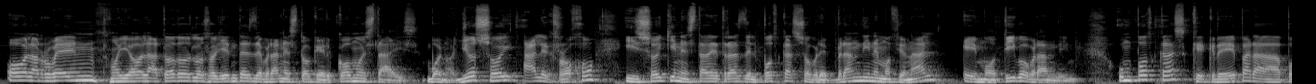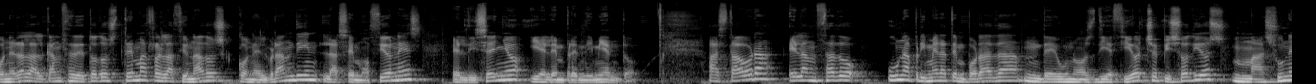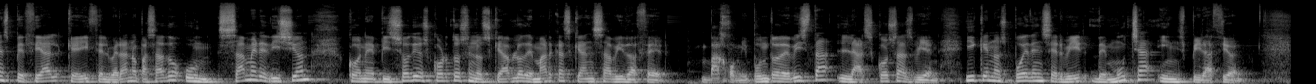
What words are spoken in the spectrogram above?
Hola Rubén, oye hola a todos los oyentes de Bran Stoker, ¿cómo estáis? Bueno, yo soy Alex Rojo y soy quien está detrás del podcast sobre branding emocional, Emotivo Branding. Un podcast que creé para poner al alcance de todos temas relacionados con el branding, las emociones, el diseño y el emprendimiento. Hasta ahora he lanzado una primera temporada de unos 18 episodios más un especial que hice el verano pasado, un Summer Edition con episodios cortos en los que hablo de marcas que han sabido hacer, bajo mi punto de vista, las cosas bien y que nos pueden servir de mucha inspiración.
